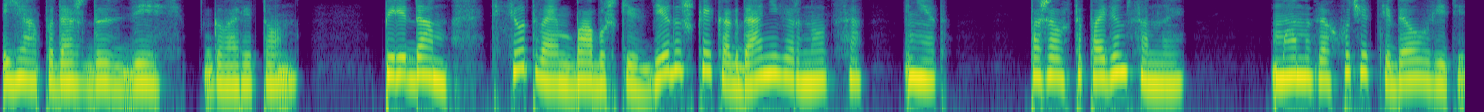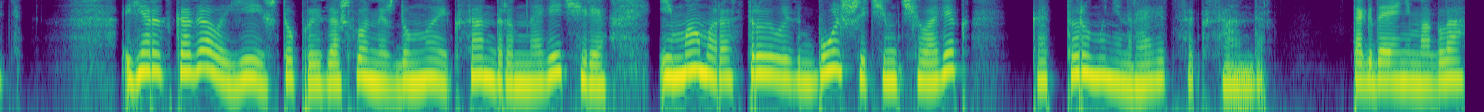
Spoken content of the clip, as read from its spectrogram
«Я подожду здесь», — говорит он. «Передам все твоим бабушке с дедушкой, когда они вернутся». «Нет, пожалуйста, пойдем со мной. Мама захочет тебя увидеть». Я рассказала ей, что произошло между мной и Александром на вечере, и мама расстроилась больше, чем человек, которому не нравится Александр. Тогда я не могла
